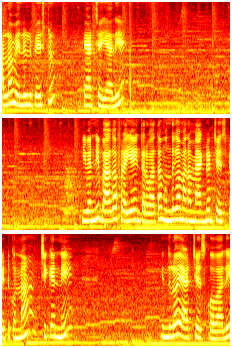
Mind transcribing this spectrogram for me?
అల్లం వెల్లుల్లి పేస్ట్ యాడ్ చేయాలి. ఇవన్నీ బాగా ఫ్రై అయిన తర్వాత ముందుగా మనం మ్యాగ్నెట్ చేసి పెట్టుకున్న చికెన్ని ఇందులో యాడ్ చేసుకోవాలి.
